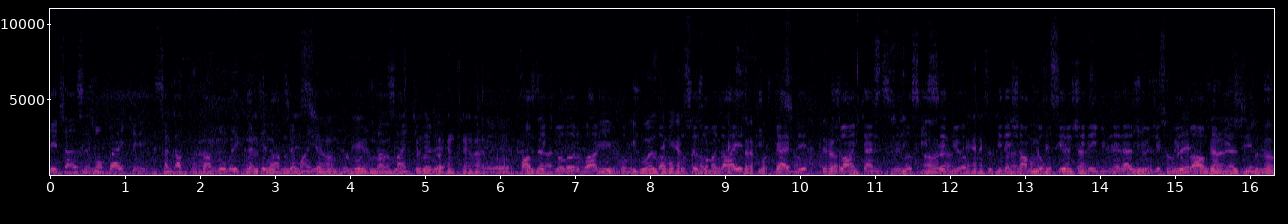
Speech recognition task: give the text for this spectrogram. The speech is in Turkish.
Geçen sezon belki sakatlıktan dolayı kaliteli antrenman yapamıyordu. O yüzden sanki böyle e, fazla kiloları var gibi konuşuluyordu ama bu sezona gayet fit geldi. Şu an kendisini nasıl hissediyor? Bir de temporada. ¿Cómo te şampiyonluk yarışıyla ilgili neler söyleyecek? Bu yıl daha zor geçeceğini mu?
